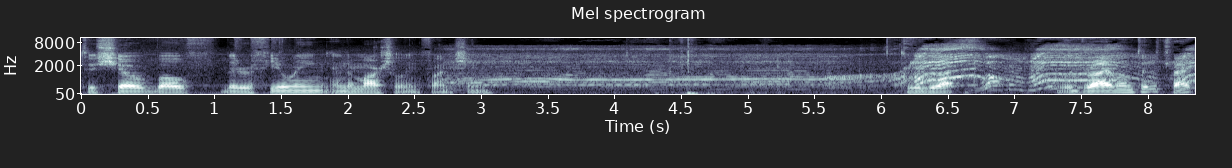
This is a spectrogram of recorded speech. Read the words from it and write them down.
to show both the refueling and the marshalling function. We, dri we drive onto the track.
